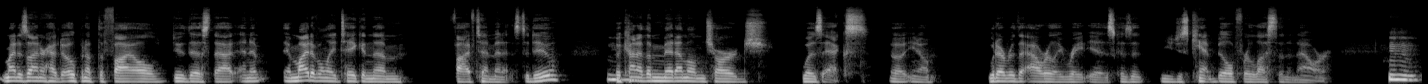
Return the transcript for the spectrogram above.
my designer had to open up the file, do this, that, and it, it might have only taken them five ten minutes to do, mm-hmm. but kind of the minimum charge was X, uh, you know, whatever the hourly rate is, because you just can't bill for less than an hour. Mm-hmm.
